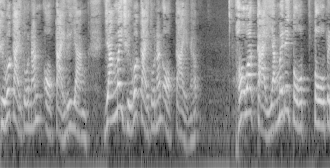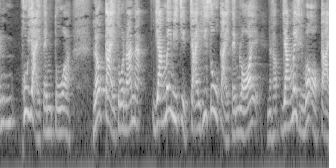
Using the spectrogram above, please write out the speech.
ถือว่าไก่ตัวนั้นออกไก่หรือยัง ยังไม่ถือว่าไก่ตัวนั้นออกไก่นะครับ เพราะว่าไก่ยังไม่ได้โตโตเป็นผู้ใหญ่เต็มตัว แล้วไก่ตัวนั้นน่ะยังไม่มีจิตใจที่สู้ไก่เต็มร้อยนะครับ ยังไม่ถือว่าออกไก่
